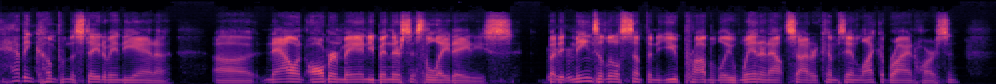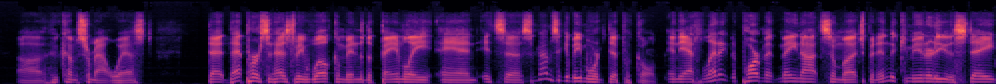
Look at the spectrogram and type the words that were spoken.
having come from the state of Indiana, uh, now an Auburn man, you've been there since the late '80s, but mm-hmm. it means a little something to you. Probably when an outsider comes in like a Bryan Harsin, uh, who comes from out west that that person has to be welcomed into the family and it's a, sometimes it can be more difficult. In the athletic department may not so much but in the community the state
